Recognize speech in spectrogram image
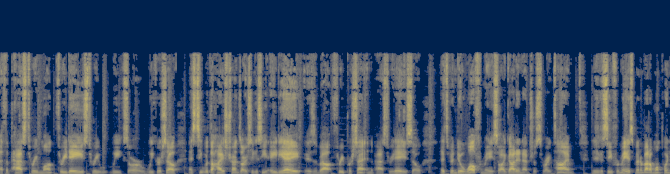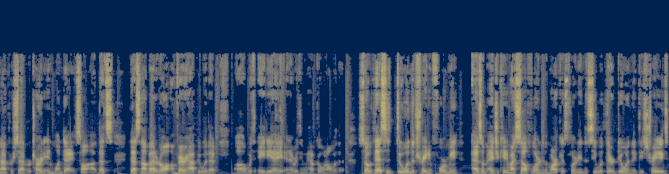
at the past three month, three days, three weeks, or week or so, and see what the highest trends are. So you can see ADA is about three percent in the past three days. So it's been doing well for me. So I got in at just the right time. As you can see, for me, it's been about a 1.9 percent return in one day. So uh, that's that's not bad at all. I'm very happy with it, uh, with ADA and everything we have going on with it. So this is doing the trading for me as I'm educating myself, learning the markets, learning to see what they're doing these trades,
